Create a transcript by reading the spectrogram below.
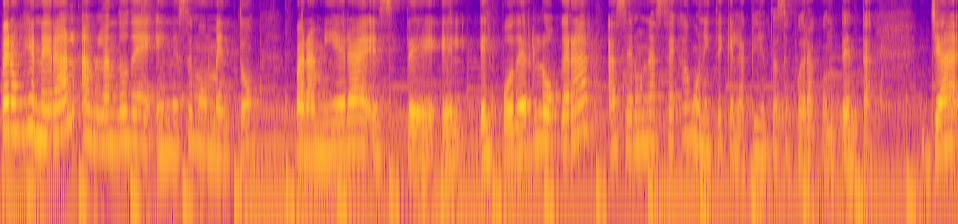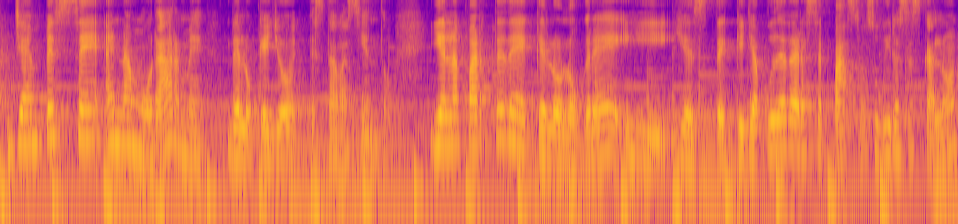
Pero en general, hablando de en ese momento, para mí era este, el, el poder lograr hacer una ceja bonita y que la clienta se fuera contenta ya, ya empecé a enamorarme de lo que yo estaba haciendo. Y en la parte de que lo logré y, este, que ya pude dar ese paso, subir ese escalón,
